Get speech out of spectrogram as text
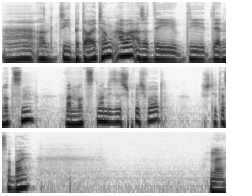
Ah, und die Bedeutung aber, also die, die, der Nutzen, wann nutzt man dieses Sprichwort? Steht das dabei? Nee.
